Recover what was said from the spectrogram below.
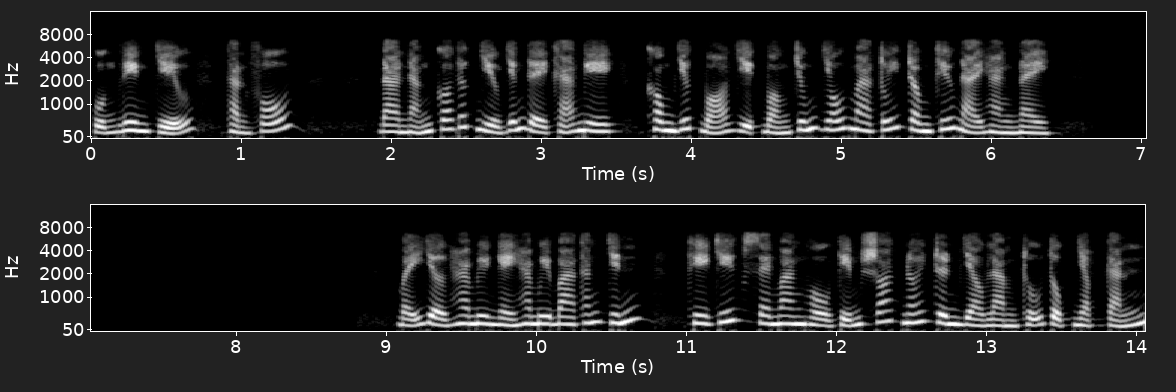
quận Liên Chiểu, thành phố. Đà Nẵng có rất nhiều vấn đề khả nghi, không dứt bỏ việc bọn chúng giấu ma túy trong khiếu nại hàng này. 7 giờ 20 ngày 23 tháng 9, khi chiếc xe mang hồ kiểm soát nói trên vào làm thủ tục nhập cảnh,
